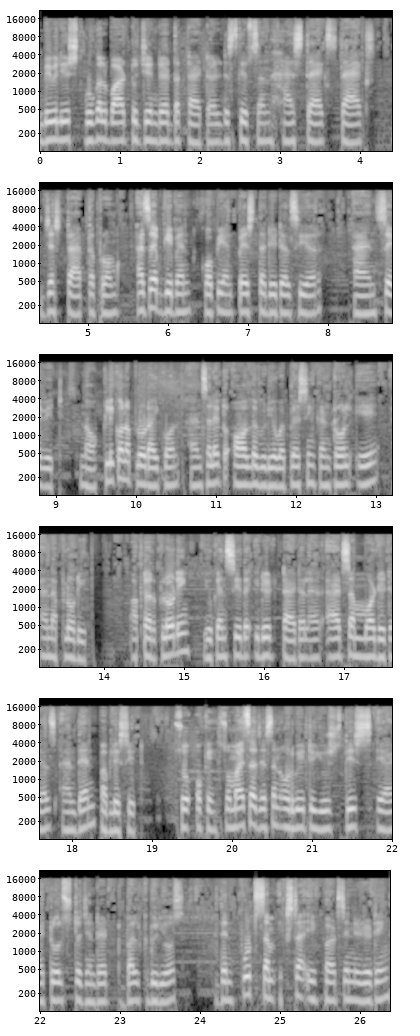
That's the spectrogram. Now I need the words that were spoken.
we will use google bard to generate the title description hashtags tags. Just type the prompt as i've given copy and paste the details here and save it. Now click on upload icon and select all the video by pressing ctrl a and upload it. After uploading you can see the edit title and add some more details and then publish it. So okay so my suggestion would be to use these ai tools to generate bulk videos then put some extra efforts in editing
